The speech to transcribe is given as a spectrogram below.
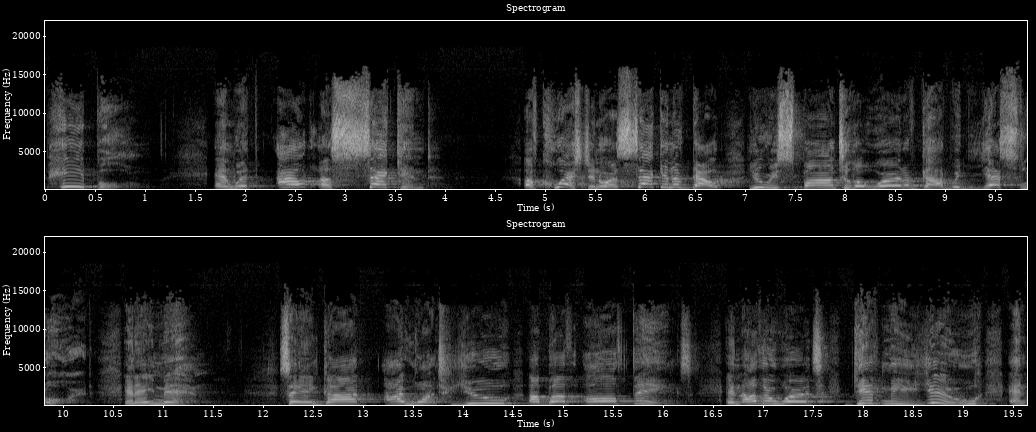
people? And without a second of question or a second of doubt, you respond to the Word of God with yes, Lord, and amen. Saying, God, I want you above all things. In other words, give me you and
